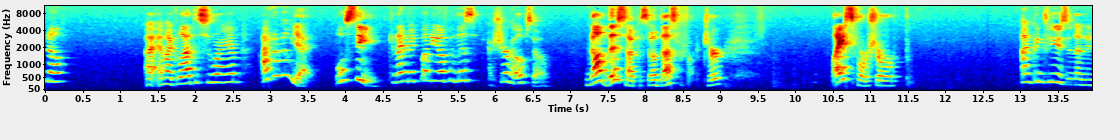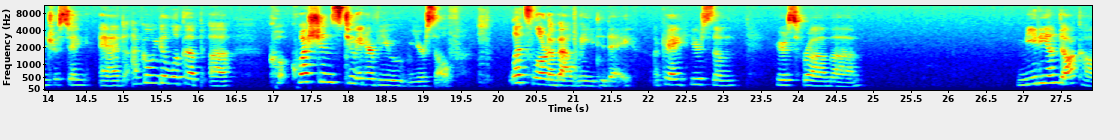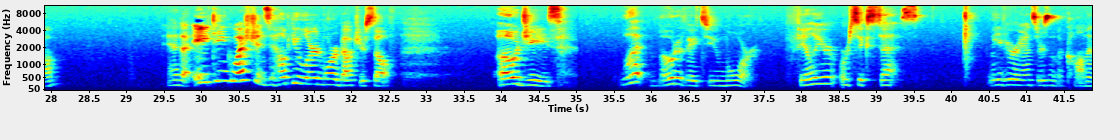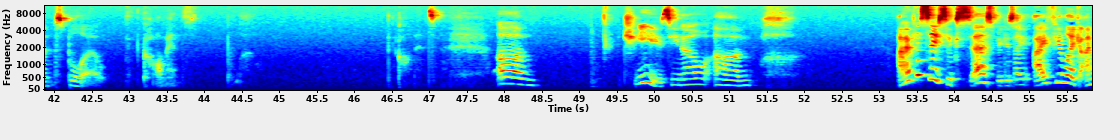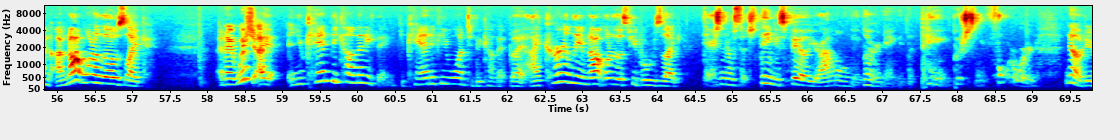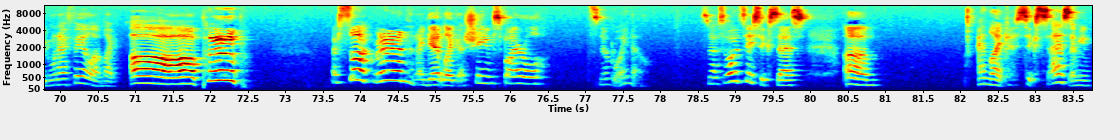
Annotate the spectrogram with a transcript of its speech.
No. Uh, am I glad this is where I am? I don't know yet. We'll see. Can I make money off of this? I sure hope so. Not this episode, that's for fucking sure. That's for sure. I'm confused and uninteresting, and I'm going to look up uh, questions to interview yourself. Let's learn about me today. Okay, here's some. Here's from uh, Medium.com, and uh, 18 questions to help you learn more about yourself. Oh, geez. What motivates you more, failure or success? Leave your answers in the comments below. Comments below. The comments. Um, geez, you know, um, I have to say success because I, I feel like I'm, I'm not one of those like, and I wish I, you can become anything. You can if you want to become it, but I currently am not one of those people who's like, there's no such thing as failure. I'm only learning. The pain pushes me forward. No, dude, when I fail, I'm like, ah, oh, poop. I suck, man. And I get like a shame spiral. It's no bueno. So, so I would say success. Um, and like success, I mean,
